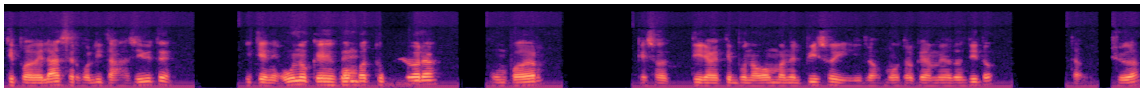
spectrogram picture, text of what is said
tipo de láser, bolitas así, ¿viste? Y tiene uno que es Sí. bomba aturdidora, un poder, que eso tira tipo una bomba en el piso y los monstruos quedan medio tontitos. Ayuda.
